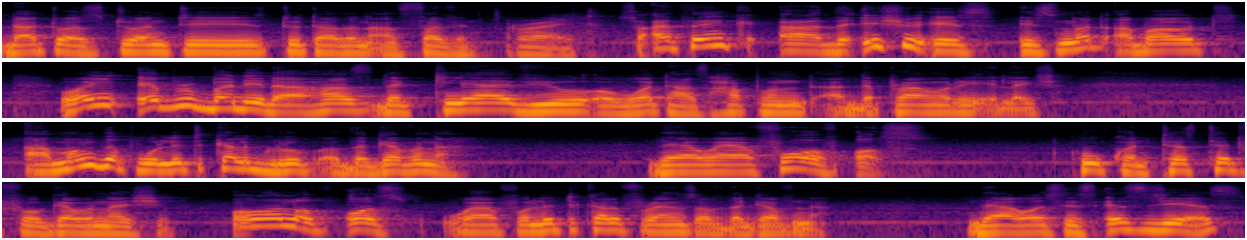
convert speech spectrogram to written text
that was 20, 2007. Right. So I think uh, the issue is is not about when everybody that has the clear view of what has happened at the primary election, among the political group of the governor, there were four of us who contested for governorship. All of us were political friends of the governor. There was his SGS,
